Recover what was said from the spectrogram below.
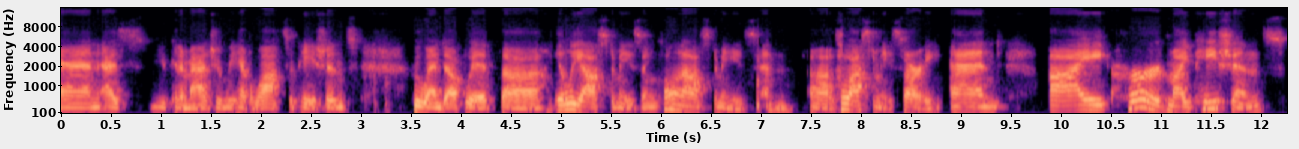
and as you can imagine, we have lots of patients who end up with uh, ileostomies and colonostomies and uh, colostomies. Sorry, and I heard my patients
